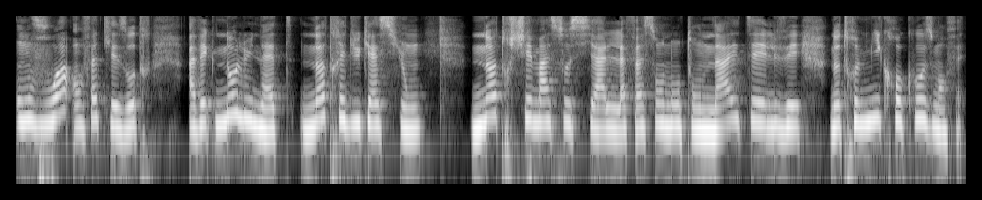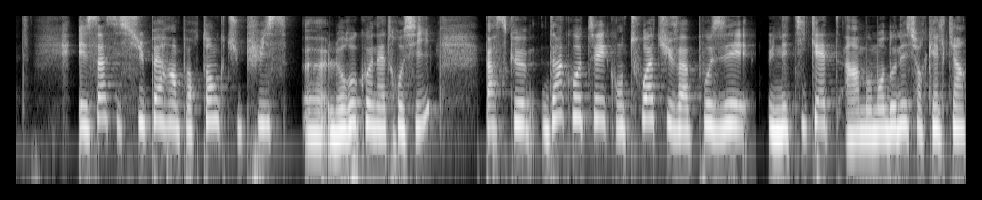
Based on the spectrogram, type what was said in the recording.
On voit en fait les autres avec nos lunettes, notre éducation notre schéma social, la façon dont on a été élevé, notre microcosme en fait. Et ça, c'est super important que tu puisses euh, le reconnaître aussi. Parce que d'un côté, quand toi, tu vas poser une étiquette à un moment donné sur quelqu'un,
